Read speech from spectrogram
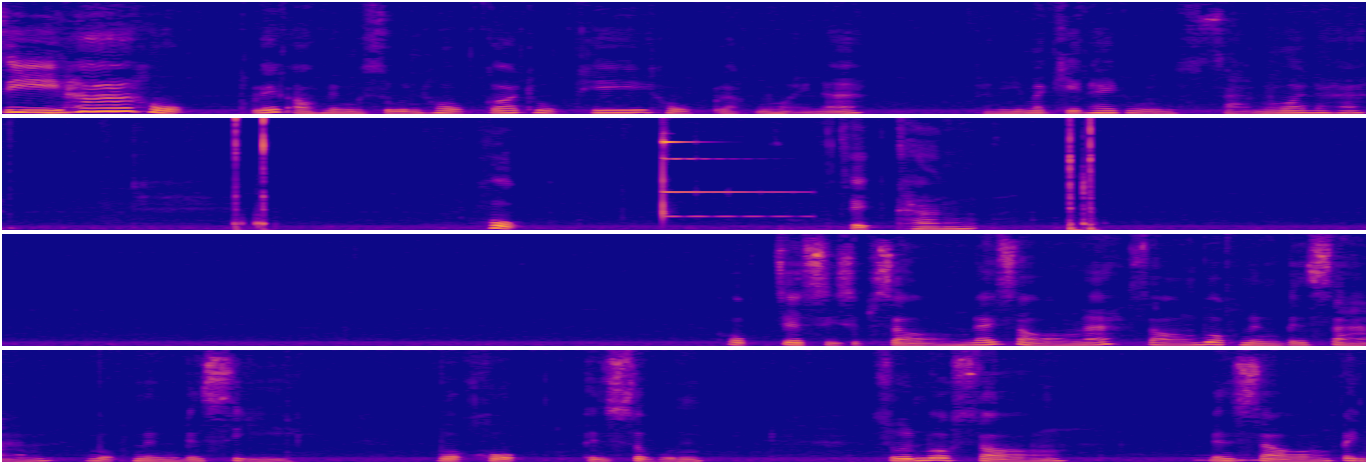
สี่ห้าหกเลขออกหนึ่งศูนย์หกก็ถูกที่หกหลักหน่วยนะอันนี้มาคิดให้ดูสามงวดนะคะหกเจ็ดครั้ง หกเจ็ดสี่สิบสองได้สองนะสองบวกหนึ่งเป็นสามบวกหนึ่งเป็นสี่บวกหกเป็นศูนย์ศูนย์บวกสองเป็นสองเป็น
